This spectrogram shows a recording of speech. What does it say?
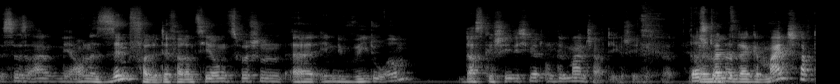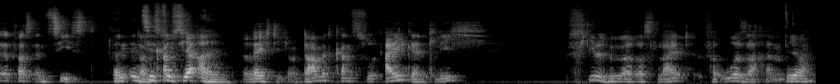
es ist ein, ja, auch eine sinnvolle Differenzierung zwischen äh, Individuum das geschädigt wird und Gemeinschaft, die geschädigt wird. Das Denn wenn du der Gemeinschaft etwas entziehst, dann entziehst du es ja allen. Richtig. Und damit kannst du eigentlich viel höheres Leid verursachen, ja.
